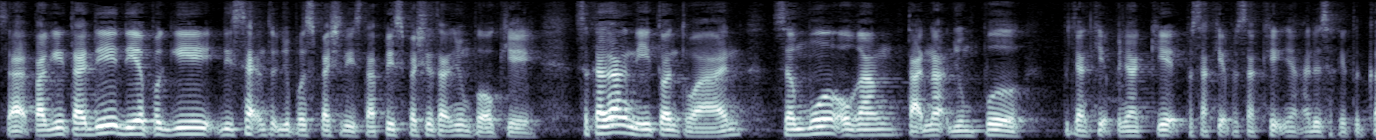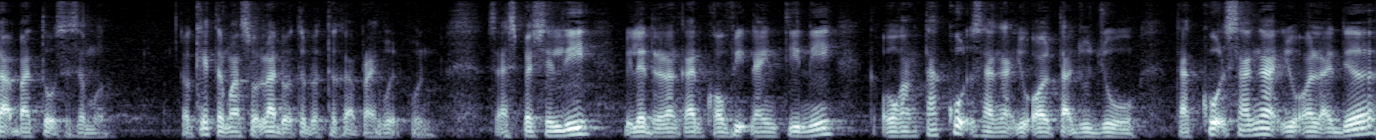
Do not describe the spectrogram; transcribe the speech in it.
Saat pagi tadi dia pergi decide untuk jumpa specialist tapi specialist tak jumpa. Okey. Sekarang ni tuan-tuan, semua orang tak nak jumpa penyakit-penyakit, pesakit-pesakit yang ada sakit tekak, batuk sesama. Okey, termasuklah doktor-doktor kat private pun. So, especially bila dalamkan COVID-19 ni, orang takut sangat you all tak jujur. Takut sangat you all ada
